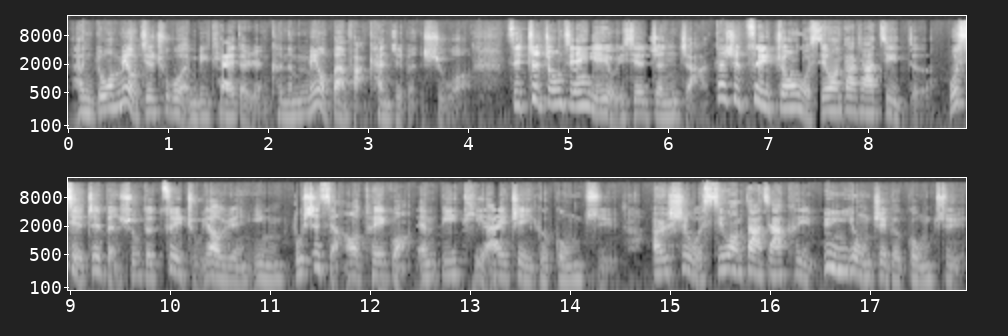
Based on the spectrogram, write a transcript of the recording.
很多没有接触过 MBTI 的人可能没有办法看这本书哦。所以这中间也有一些挣扎，但是最终我希望大家记得，我写这本书的最主要原因不是想要推。推广 MBTI 这一个工具，而是我希望大家可以运用这个工具，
